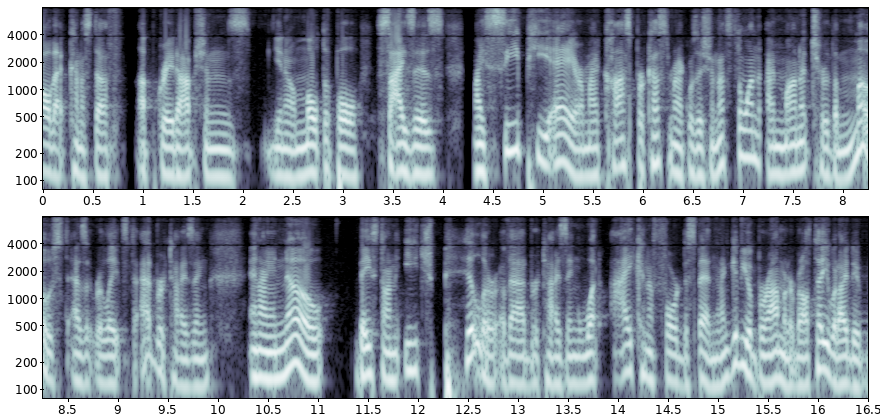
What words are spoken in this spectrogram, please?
all that kind of stuff, upgrade options, you know, multiple sizes. My CPA or my cost per customer acquisition, that's the one that I monitor the most as it relates to advertising. And I know based on each pillar of advertising what I can afford to spend. And I give you a barometer, but I'll tell you what I do.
